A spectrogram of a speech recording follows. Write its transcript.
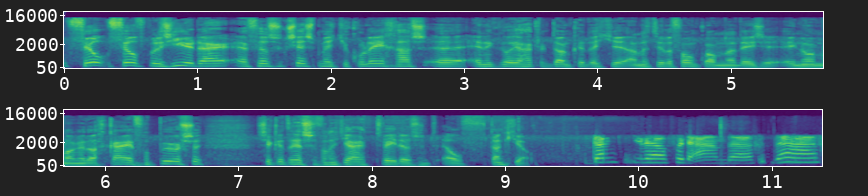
veel, veel plezier daar. Veel succes met je collega's. Uh, en ik wil je hartelijk danken dat je aan de telefoon kwam... na deze enorm lange dag. Kaya van Peursen, secretaresse van het jaar 2011. Dank je wel. Dank je wel voor de aandacht. Dag.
